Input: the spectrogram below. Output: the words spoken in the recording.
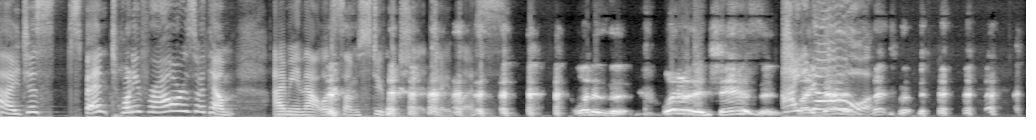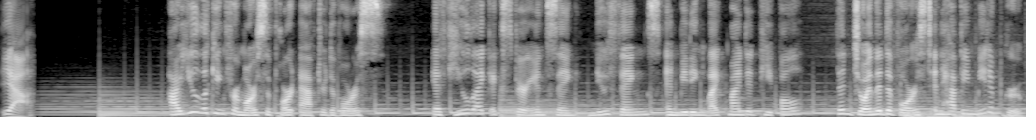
I just spent 24 hours with him. I mean, that was some stupid shit, J Bliss. what is the? What are the chances? I that is- that's- Yeah. Are you looking for more support after divorce? If you like experiencing new things and meeting like minded people, then join the Divorced and Happy Meetup group.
